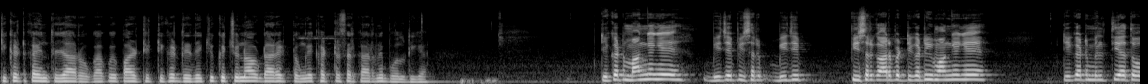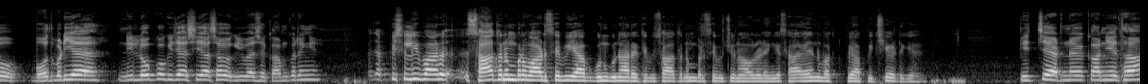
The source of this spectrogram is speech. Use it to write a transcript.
टिकट का इंतज़ार होगा कोई पार्टी टिकट दे दे क्योंकि चुनाव डायरेक्ट होंगे खट्टर सरकार ने बोल दिया। टिकट मांगेंगे बीजेपी सर बीजेपी सरकार पर टिकट भी मांगेंगे टिकट मिलती है तो बहुत बढ़िया है। नहीं लोगों की जैसी आशा होगी वैसे काम करेंगे। अच्छा पिछली बार सात नंबर वार्ड से भी आप गुनगुना रहे थे भी सात नंबर से भी चुनाव लड़ेंगे एन वक्त पे आप पीछे हट गए। पीछे हटने का कारण ये था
